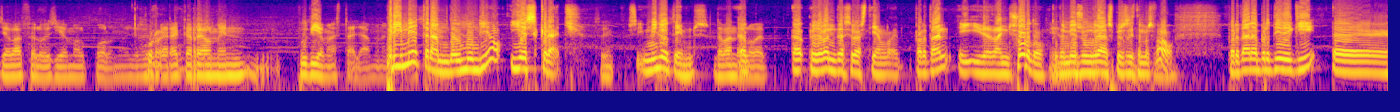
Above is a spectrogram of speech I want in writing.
ja va fer elogia amb el Polo, no? Llavors Correcte. era que realment podíem estar allà. Primer tram del Mundial i scratch. Sí. Sigui, millor temps. Davant de Eh, Loeb. eh, davant de Sebastián Loeb. Per tant, i, i de Dani Sordo, que I també és un gran especialista en asfalt. Per tant, a partir d'aquí, eh,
